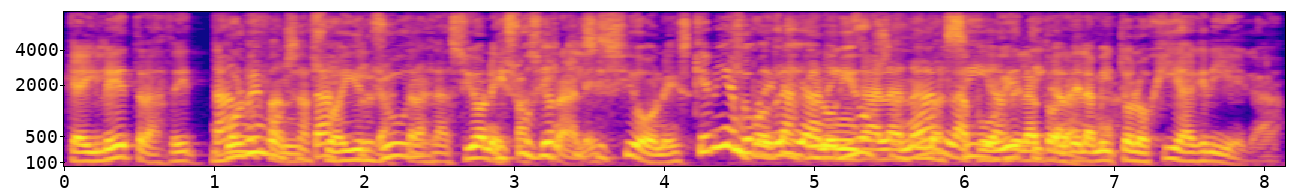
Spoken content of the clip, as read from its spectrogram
que hay letras de tan Volvemos a Suair Yuri traslaciones y sus pasionales que bien podrían engalanar la demasías de la poética de la mitología griega.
